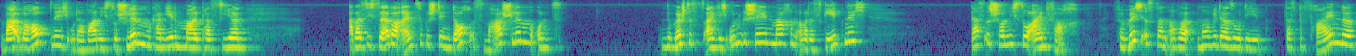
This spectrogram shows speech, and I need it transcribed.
War überhaupt nicht oder war nicht so schlimm, kann jedem mal passieren. Aber sich selber einzugestehen, doch, es war schlimm und du möchtest es eigentlich ungeschehen machen, aber das geht nicht, das ist schon nicht so einfach. Für mich ist dann aber immer wieder so die, das Befreiende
